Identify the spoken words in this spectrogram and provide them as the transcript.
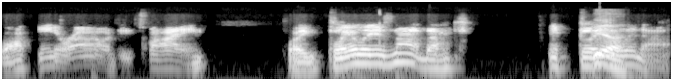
walking around. He's fine. Like clearly, he's not. Doc. clearly not.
